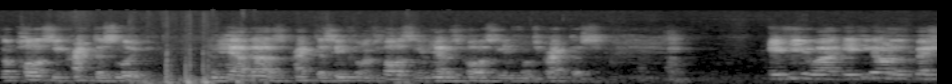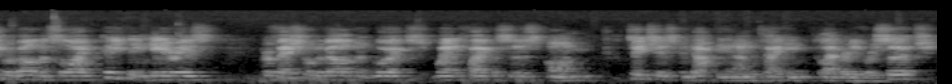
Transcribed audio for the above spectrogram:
the policy practice loop and how does practice influence policy and how does policy influence practice? if you uh, if you go to the professional development slide, key thing here is professional development works when it focuses on teachers conducting and undertaking collaborative research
